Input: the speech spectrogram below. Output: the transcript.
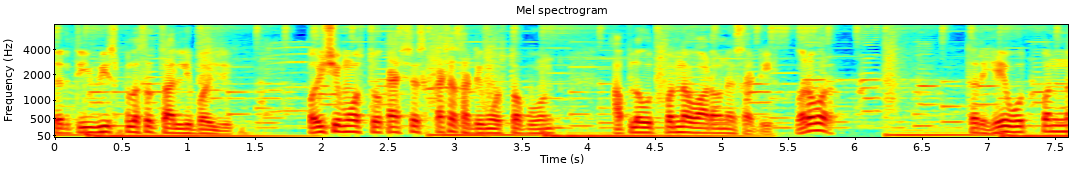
तर ती वीस प्लसच चालली पाहिजे. पैसे मोजतो कशा कशासाठी मोजतो आपण? आपलं उत्पन्न वाढवण्यासाठी. बरोबर? तर हे उत्पन्न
